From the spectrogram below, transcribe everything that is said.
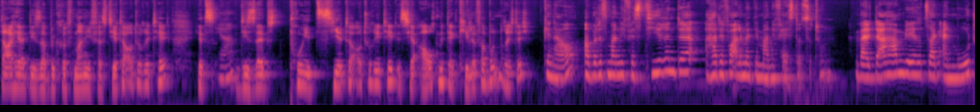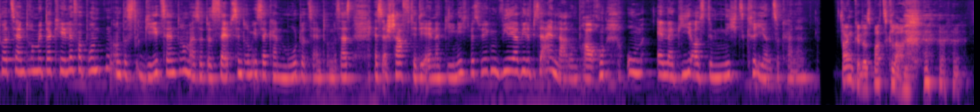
daher dieser Begriff manifestierte Autorität. Jetzt ja. die selbst projizierte Autorität ist ja auch mit der Kehle verbunden, richtig? Genau, aber das Manifestierende hat ja vor allem mit dem Manifesto zu tun. Weil da haben wir sozusagen ein Motorzentrum mit der Kehle verbunden und das G-Zentrum, also das Selbstzentrum, ist ja kein Motorzentrum. Das heißt, es erschafft ja die Energie nicht, weswegen wir ja wieder diese Einladung brauchen, um Energie aus dem Nichts kreieren zu können. Danke, das macht's klar.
